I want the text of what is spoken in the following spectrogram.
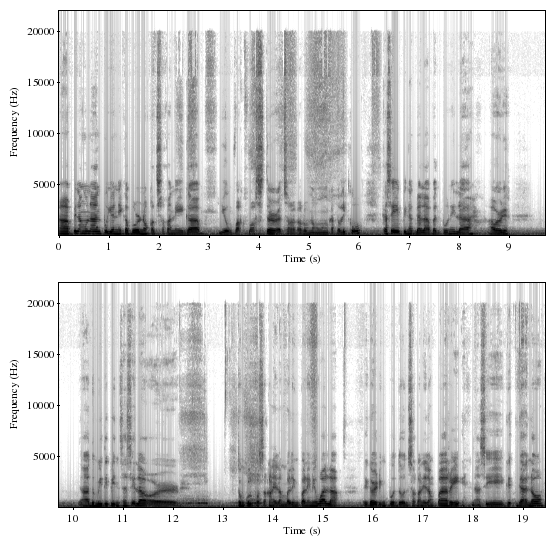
Ah, pinangunahan po yan ni Kabornok at saka ni Gab, yung Factbuster at saka karunong katoliko kasi pinaglalaban po nila or ah, dumidipinsa sila or tungkol po sa kanilang maling paniniwala regarding po doon sa kanilang pari na si Gitgano.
